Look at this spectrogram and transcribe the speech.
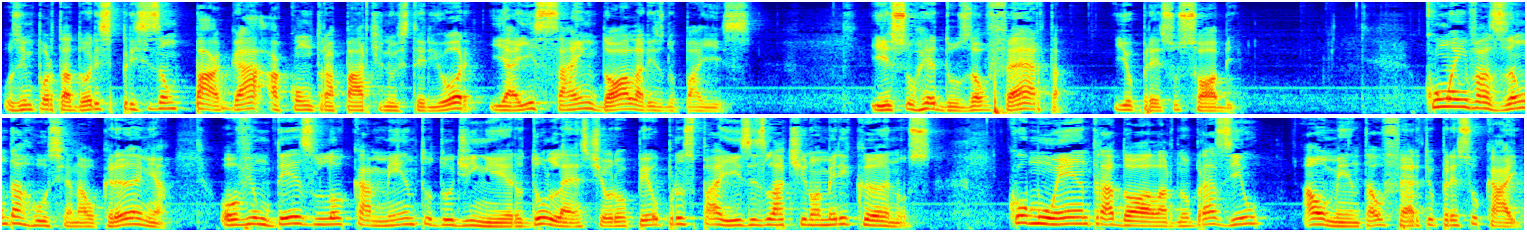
os importadores precisam pagar a contraparte no exterior e aí saem dólares do país. Isso reduz a oferta e o preço sobe. Com a invasão da Rússia na Ucrânia, houve um deslocamento do dinheiro do leste europeu para os países latino-americanos. Como entra dólar no Brasil, aumenta a oferta e o preço cai.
